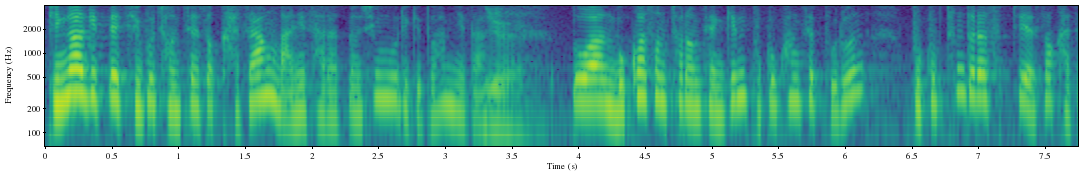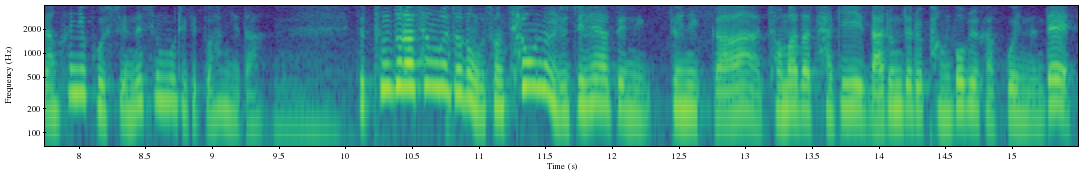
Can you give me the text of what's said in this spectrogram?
빙하기 때 지구 전체에서 가장 많이 자랐던 식물이기도 합니다. 예. 또한 목화섬처럼 생긴 북극 황새풀은 북극 툰드라 습지에서 가장 흔히 볼 수 있는 식물이기도 합니다. 이제 툰드라 생물들은 우선 체온을 유지해야 되니, 되니까 저마다 자기 나름대로 방법을 갖고 있는데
